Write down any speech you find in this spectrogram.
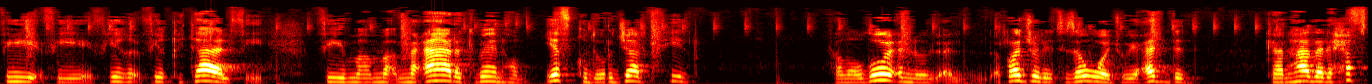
في في في في قتال في في معارك بينهم يفقدوا رجال كثير. فموضوع إنه ال- ال- الرجل يتزوج ويعدد كان هذا لحفظ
